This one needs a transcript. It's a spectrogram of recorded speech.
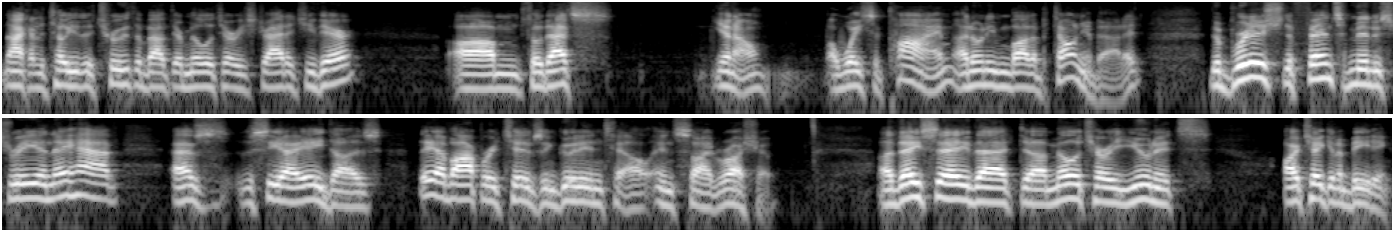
not going to tell you the truth about their military strategy there. Um, so that's, you know, a waste of time. I don't even bother telling you about it. The British Defense Ministry, and they have, as the CIA does, they have operatives and good intel inside Russia. Uh, they say that uh, military units are taking a beating,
